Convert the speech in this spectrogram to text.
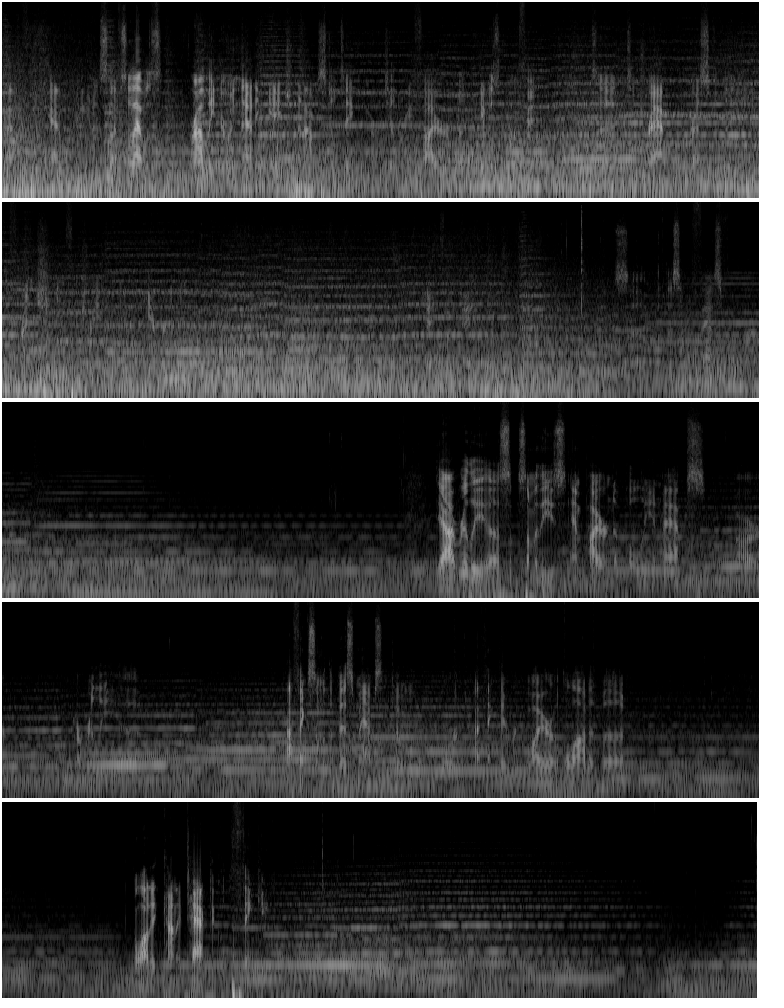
have a few cavalry units left. So that was probably during that engagement. I was still taking artillery fire, but it was worth it to to trap the rest of the, the French infantry and, and get rid of them. So put this on fast forward. Yeah, I really uh, some of these Empire Napoleon maps are are really uh, I think some of the best maps in Total War. I think they require a lot of uh, a lot of kind of tactical thinking.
